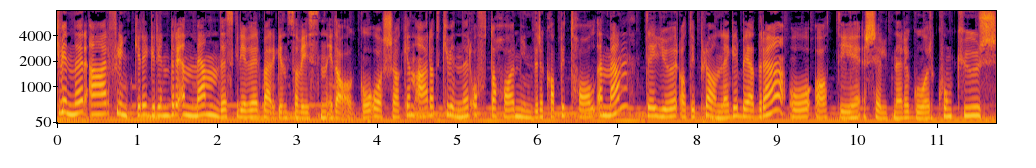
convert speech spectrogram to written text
Kvinner er flinkere gründere enn menn, det skriver Bergensavisen i dag. Og årsaken er at kvinner ofte har mindre kapital enn menn. Det gjør at de planlegger bedre, og at de sjeldnere går konkurs,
